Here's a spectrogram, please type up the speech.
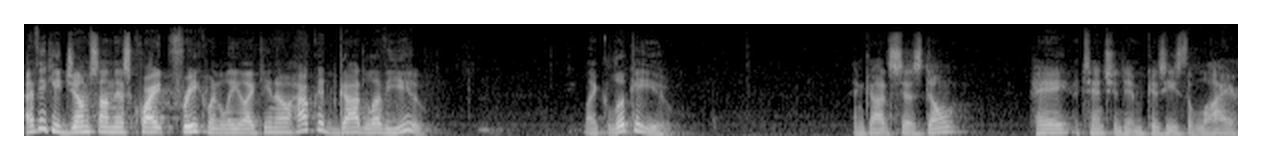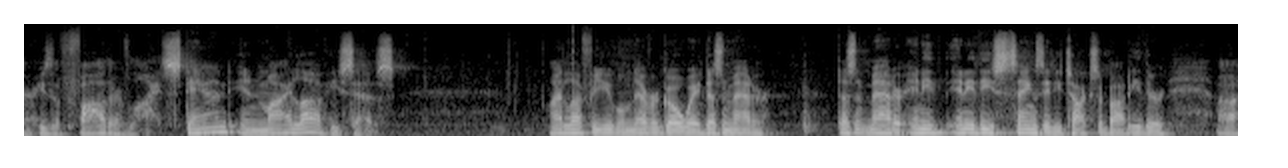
I think he jumps on this quite frequently, like, you know, how could God love you? Like, look at you. And God says, Don't Pay attention to him because he's the liar. He's the father of lies. Stand in my love, he says. My love for you will never go away. It doesn't matter. It Doesn't matter any, any of these things that he talks about either uh,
